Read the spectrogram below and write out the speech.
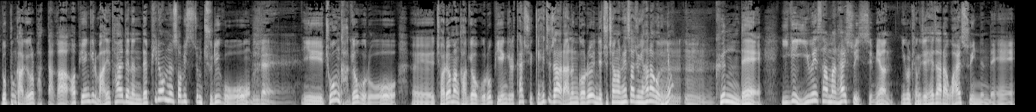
높은 가격을 받다가 어 비행기를 많이 타야 되는데 필요 없는 서비스 좀 줄이고 네. 이 좋은 가격으로 에, 저렴한 가격으로 비행기를 탈 수 있게 해주자라는 거를 이제 주창한 회사 중에 하나거든요. 음, 음. 근데 이게 이 회사만 할 수 있으면 이걸 경제 해자라고 할 수 있는데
